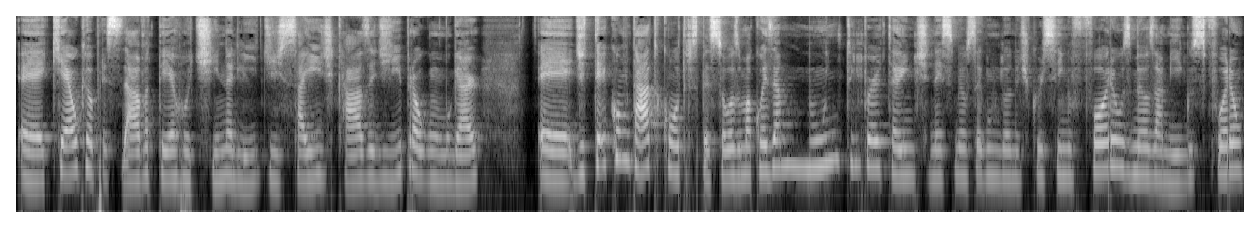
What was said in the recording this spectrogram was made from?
é, que é o que eu precisava ter a rotina ali de sair de casa, de ir para algum lugar, é, de ter contato com outras pessoas. Uma coisa muito importante nesse meu segundo ano de cursinho foram os meus amigos, foram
